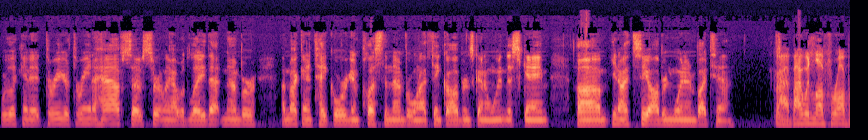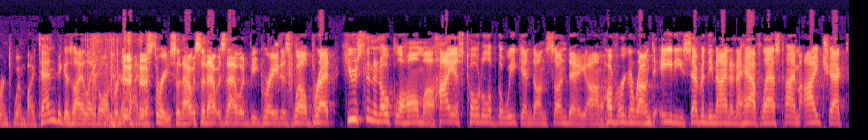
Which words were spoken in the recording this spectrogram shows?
We're looking at three or three and a half, so certainly I would lay that number I'm not going to take Oregon plus the number when I think Auburn's going to win this game. Um, you know, I see Auburn winning by 10. I would love for Auburn to win by 10 because I laid Auburn at minus three. So that was so that was that would be great as well. Brett, Houston and Oklahoma, highest total of the weekend on Sunday, um, hovering around 80, 79 and a half. Last time I checked,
